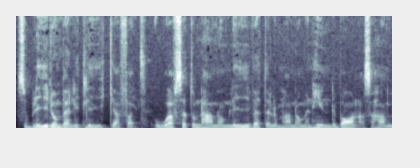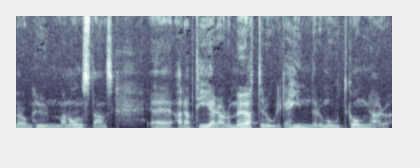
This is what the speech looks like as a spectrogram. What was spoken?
så blir de väldigt lika för att oavsett om det handlar om livet eller om det handlar om en hinderbana så handlar det om hur man någonstans eh, adapterar och möter olika hinder och motgångar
